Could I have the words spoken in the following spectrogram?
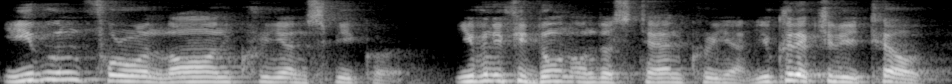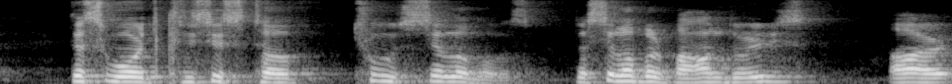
even for a non-Korean speaker, even if you don't understand Korean, you could actually tell this word consists of two syllables. The syllable boundaries are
